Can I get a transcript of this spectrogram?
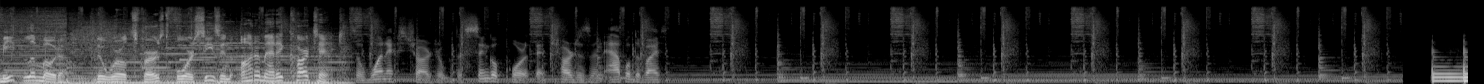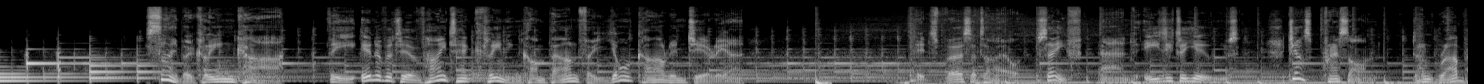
Meet Lanmodo, the world's first four-season automatic car tent. It's a 1X charger with a single port that charges an Apple device. CyberClean Car, the innovative high-tech cleaning compound for your car interior. It's versatile, safe and easy to use. Just press on, don't rub,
